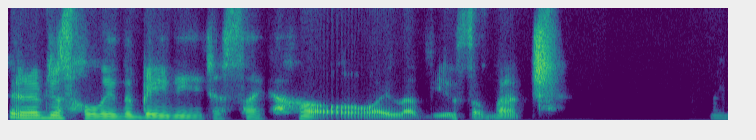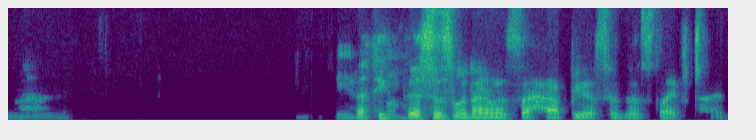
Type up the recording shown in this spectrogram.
I'm just holding the baby, just like, oh, I love you so much. Mm. I think this is when I was the happiest in this lifetime.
